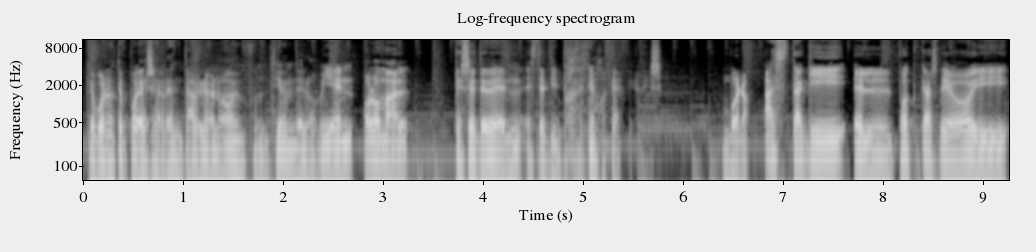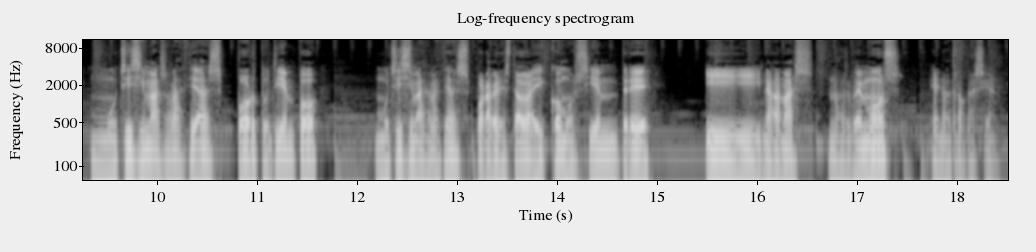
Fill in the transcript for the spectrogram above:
que bueno, te puede ser rentable o no en función de lo bien o lo mal que se te den este tipo de negociaciones. Bueno, hasta aquí el podcast de hoy. Muchísimas gracias por tu tiempo. Muchísimas gracias por haber estado ahí como siempre. Y nada más, nos vemos en otra ocasión.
